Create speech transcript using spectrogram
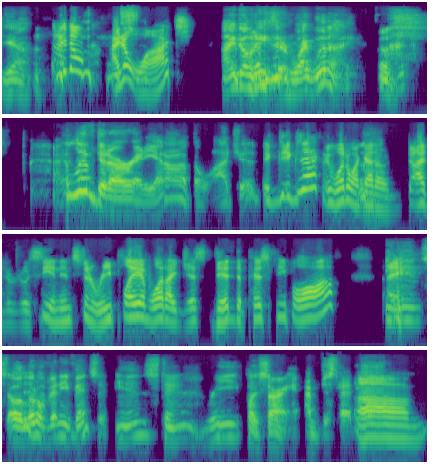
Yeah, I don't. I don't watch. I don't either. Why would I? I lived it already. I don't have to watch it. Exactly. What do I got to? I see an instant replay of what I just did to piss people off. And so little Vinnie Vincent instant replay. Sorry, I'm just had. Um.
